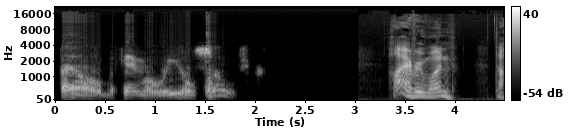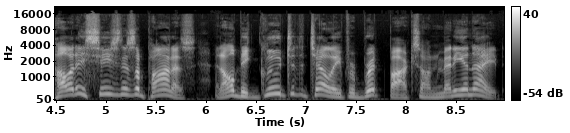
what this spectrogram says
spell became a real soldier. Hi, everyone. The holiday season is upon us, and I'll be glued to the telly for BritBox on many a night.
